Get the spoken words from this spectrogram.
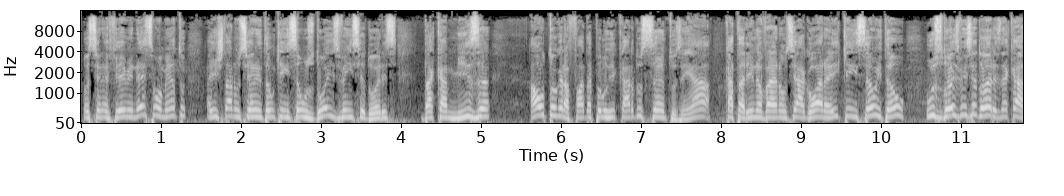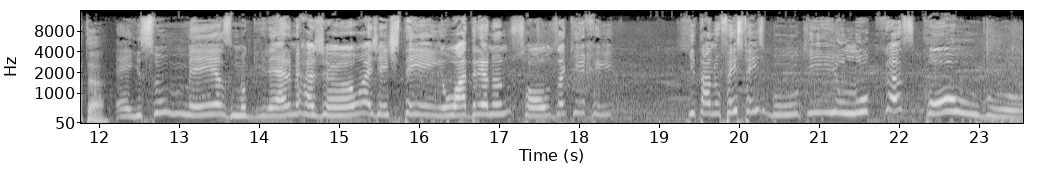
Oceano FM. Nesse momento, a gente está anunciando então quem são os dois vencedores da camisa autografada pelo Ricardo Santos, hein? A Catarina vai anunciar agora aí quem são então os dois vencedores, né, Cata? É isso mesmo, Guilherme Rajão. A gente tem o Adriano Souza que ri que tá no Face Facebook e o Lucas Colgo.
